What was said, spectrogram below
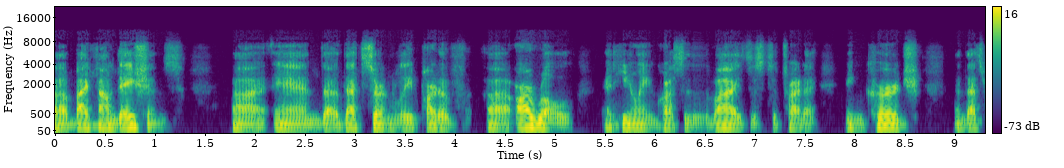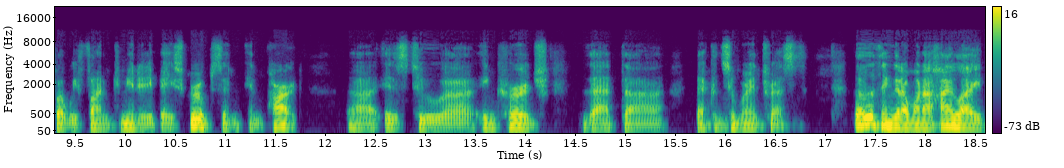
uh, by foundations, uh, and uh, that's certainly part of uh, our role at Healing Across the Divides is to try to encourage, and that's why we fund community-based groups in in part, uh, is to uh, encourage that uh, that consumer interest. The other thing that I want to highlight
